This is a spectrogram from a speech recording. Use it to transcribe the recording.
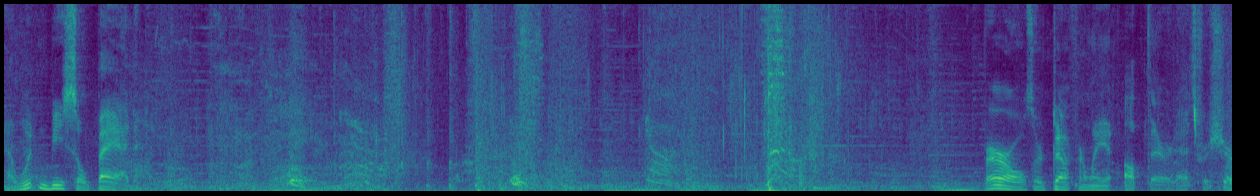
That wouldn't be so bad. Ferals are definitely up there, that's for sure.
